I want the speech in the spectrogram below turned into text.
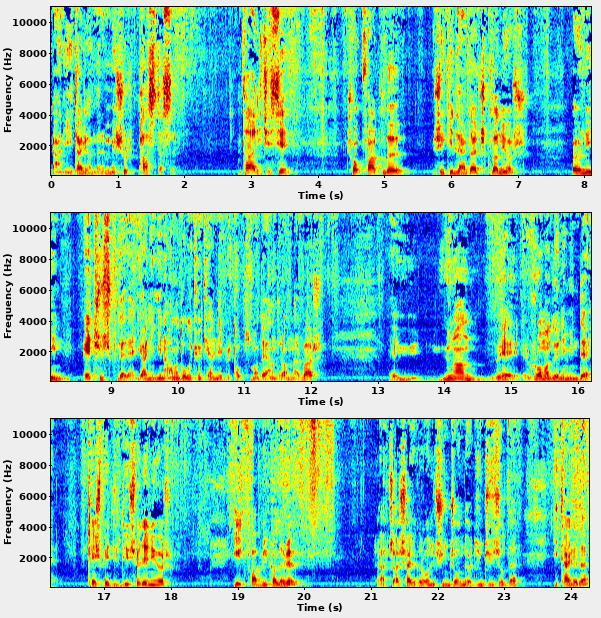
Yani İtalyanların meşhur pastası. Tarihçesi çok farklı şekillerde açıklanıyor. Örneğin Etrüsklere yani yine Anadolu kökenli bir topluma dayandıranlar var. E, Yunan ve Roma döneminde keşfedildiği söyleniyor. İlk fabrikaları aşağı yukarı 13. 14. yüzyılda İtalya'da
